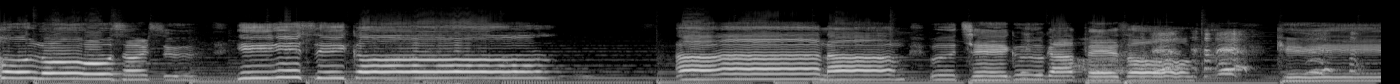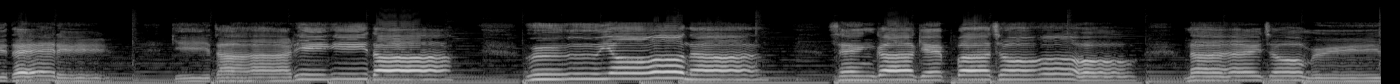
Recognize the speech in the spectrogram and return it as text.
홀로 살 수 있을까? 아남 우체국 앞에서 그대를 기다리다. 우연한 생각에 빠져 날 저물도록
